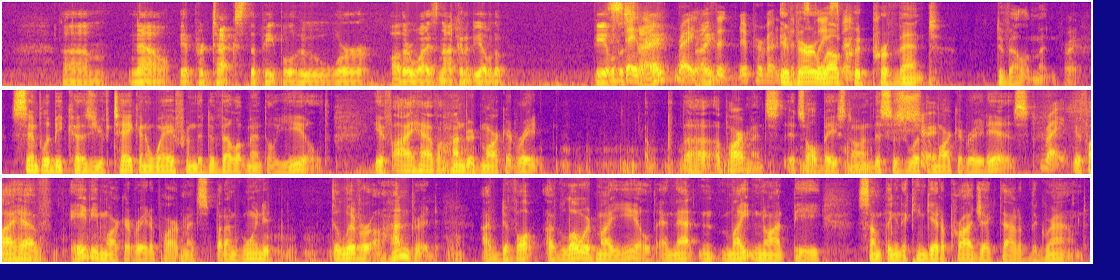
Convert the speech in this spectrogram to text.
Um, now it protects the people who were otherwise not going to be able to be able to stay. there, right? Right. The- it prevents It the very well could prevent development. Right. Simply because you've taken away from the developmental yield. If I have a 100 market rate uh, apartments, it's all based on this is what the market rate is. Right. If I have 80 market rate apartments, but I'm going to deliver 100, I've, devol- I've lowered my yield, and that n- might not be something that can get a project out of the ground.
